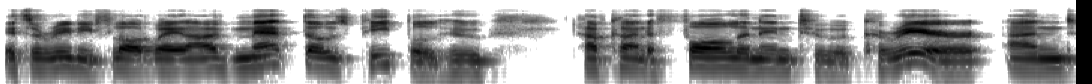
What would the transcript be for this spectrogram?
it's a really flawed way. And I've met those people who have kind of fallen into a career and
